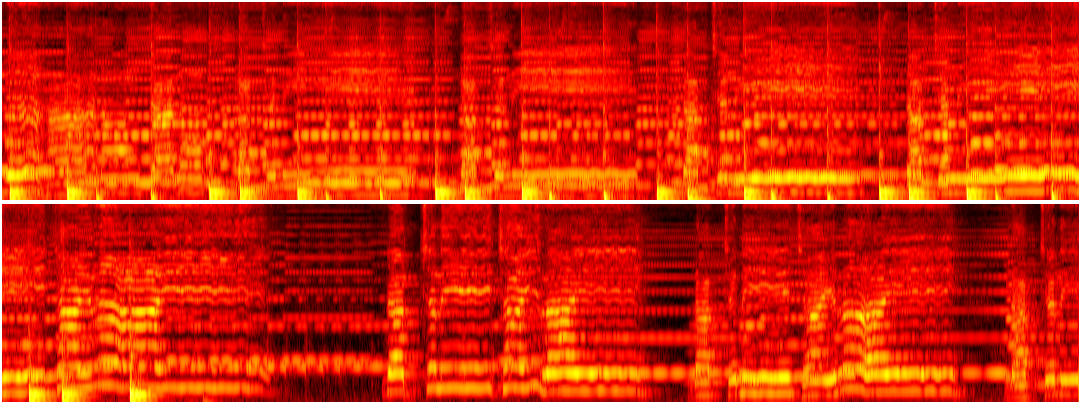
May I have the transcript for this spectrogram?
เพอหาน้องจานกดัชนี ดัชนี ดัชนี ดัชนีใช่ไรดัชนีใช่ไรดัชนีใช่ไรดัชนี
